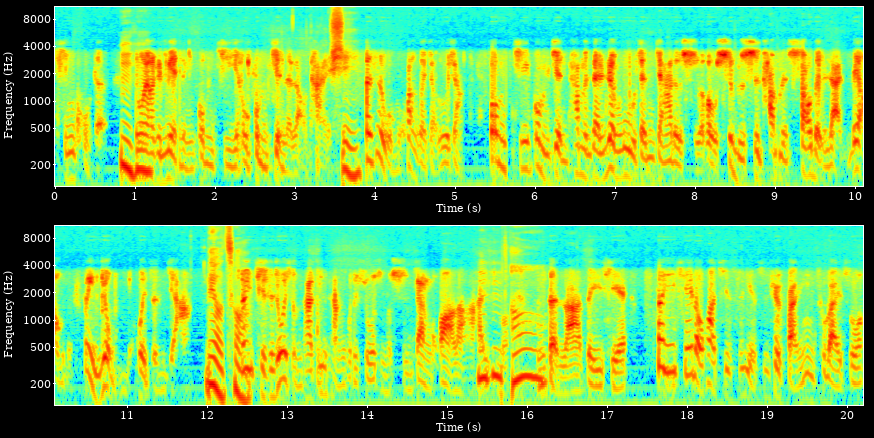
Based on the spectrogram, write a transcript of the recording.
辛苦的，嗯，因为要去面临共机或共建的老台。是，但是我们换个角度想。共机共建，他们在任务增加的时候，是不是他们烧的燃料的费用也会增加？没有错。所以其实就为什么他经常会说什么实战化啦，还是什么等等啦，这一些，这一些的话，其实也是去反映出来说，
